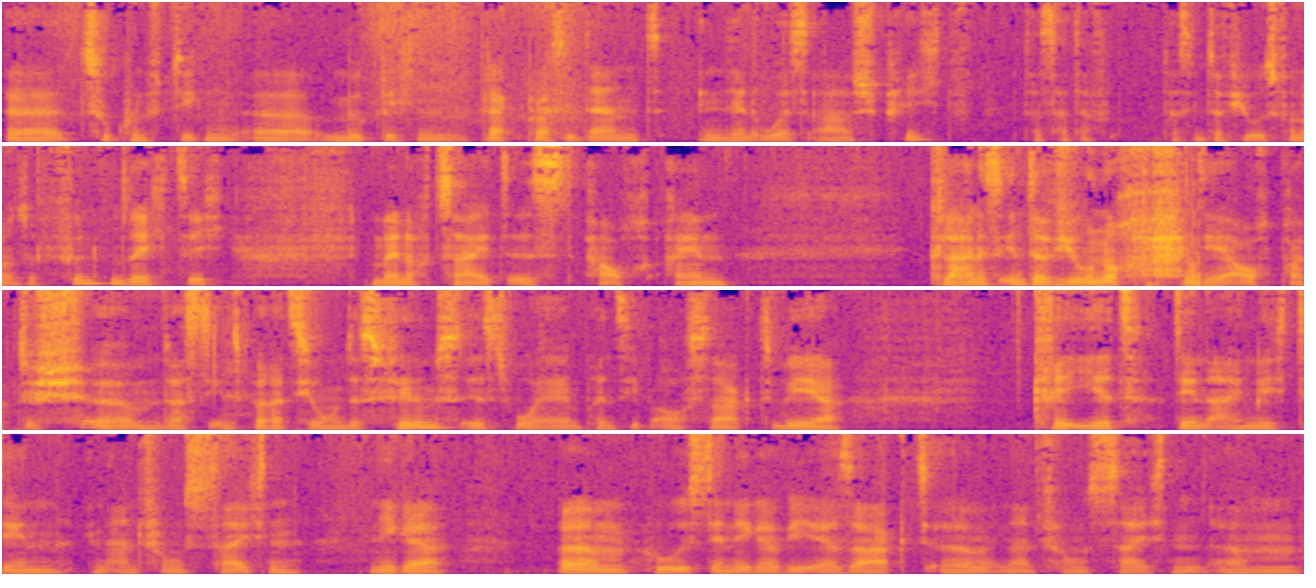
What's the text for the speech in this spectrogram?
äh, zukünftigen äh, möglichen Black President in den USA spricht. Das, hat er, das Interview ist von 1965 Und wenn noch Zeit ist, auch ein kleines Interview noch, der auch praktisch, ähm, das die Inspiration des Films ist, wo er im Prinzip auch sagt, wer kreiert den eigentlich den, in Anführungszeichen, Nigger, ähm, who ist der Nigger, wie er sagt, ähm, in Anführungszeichen, ähm,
